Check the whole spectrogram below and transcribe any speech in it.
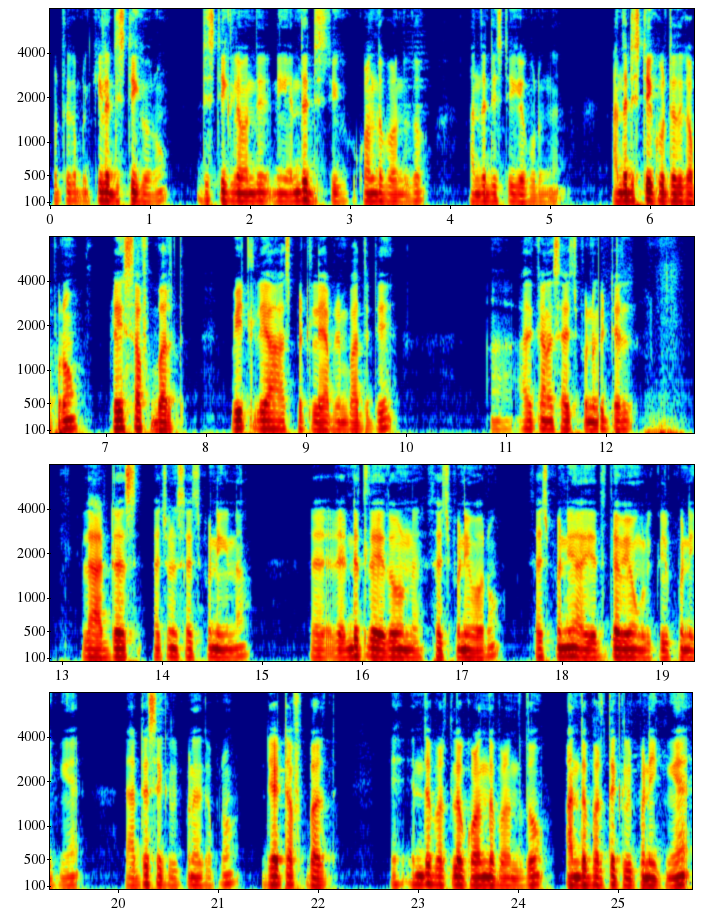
கொடுத்ததுக்கப்புறம் கீழே டிஸ்ட்ரிக் வரும். டிஸ்ட்ரிக்டில் வந்து நீங்கள் எந்த டிஸ்ட்ரிக் குழந்த பிறந்ததோ அந்த டிஸ்ட்ரிக்கை கொடுங்க. அந்த டிஸ்ட்ரிக் கொடுத்ததுக்கப்புறம் பிளேஸ் ஆஃப் பர்த் வீட்லையா ஹாஸ்பிட்டல்லையா அப்படின்னு பார்த்துட்டு அதுக்கான சர்ச் பண்ணு. ஹாஸ்பிட்டல் இல்லை அட்ரஸ் ஏதாச்சும் ஒன்று சர்ச் பண்ணிங்கன்னா ரெ- ரெண்டுத்தில் ஏதோ ஒன்று சர்ச் பண்ணி வரும். சர்ச் பண்ணி அது எது தேவையோ உங்களுக்கு கிளிக் பண்ணிக்கோங்க. அட்ரஸை கிளிக் பண்ணதுக்கப்புறம் டேட் ஆஃப் பர்த் எந்த பர்த்தில் குழந்த பிறந்ததோ அந்த பர்த்தை கிளிக் பண்ணிக்கோங்க.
